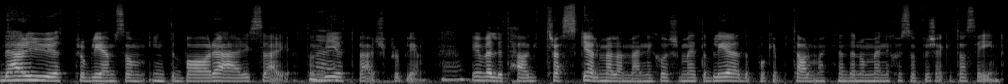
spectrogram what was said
Det här är ju ett problem som inte bara är i Sverige utan det är Nej. ju ett världsproblem. Mm. Det är en väldigt hög tröskel mellan människor som är etablerade på kapitalmarknaden och människor som försöker ta sig in.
